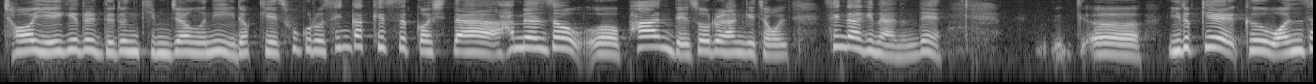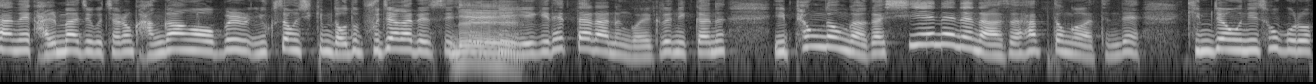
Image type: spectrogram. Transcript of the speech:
저 얘기를 들은 김정은이 이렇게 속으로 생각했을 것이다 하면서 어, 파한 대소를 한 게 저 생각이 나는데 어, 이렇게 그 원산의 갈마지구처럼 관광업을 육성시키면 너도 부자가 될 수 있어 네. 이렇게 얘기를 했다라는 거예요. 그러니까는 이 평론가가 CNN에 나와서 했던 것 같은데 김정은이 속으로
